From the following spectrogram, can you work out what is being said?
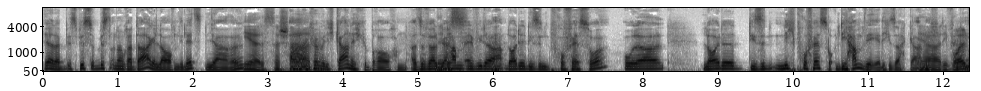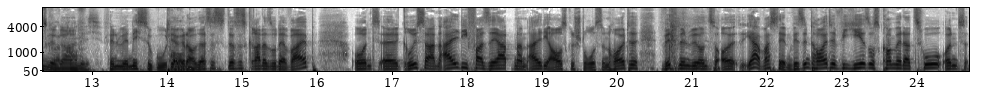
ja, da bist, bist du ein bisschen unterm Radar gelaufen die letzten Jahre. Ja, das ist ja Aber schade. dann können wir dich gar nicht gebrauchen. Also, weil Nee, wir das- haben entweder ja. Leute, die sind Professor oder Leute, die sind nicht Professor. Und die haben wir ehrlich gesagt gar nicht. Ja, die wollen wir gar auf. nicht. Finden wir nicht so gut. Ja, Tauben. genau. Das ist, das ist gerade so der Vibe. Und äh, Grüße an all die Versehrten, an all die Ausgestoßenen. Heute widmen wir uns, ja, was denn? Wir sind heute wie Jesus, kommen wir dazu und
